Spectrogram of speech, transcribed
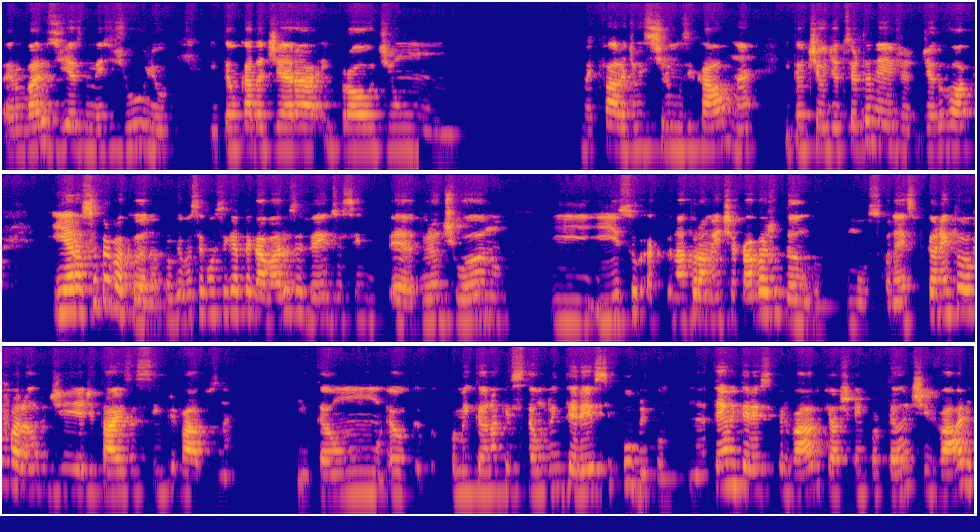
eram vários dias no mês de julho, então cada dia era em prol de um, como é que fala, de um estilo musical, né? Então tinha o dia do sertanejo, o dia do rock, e era super bacana, porque você conseguia pegar vários eventos assim é, durante o ano, e, e, isso naturalmente acaba ajudando o músico, né? Isso porque eu nem estou falando de editais assim privados, né? Então eu comentando a questão do interesse público. Né? Tem o interesse privado, que eu acho que é importante e vale,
